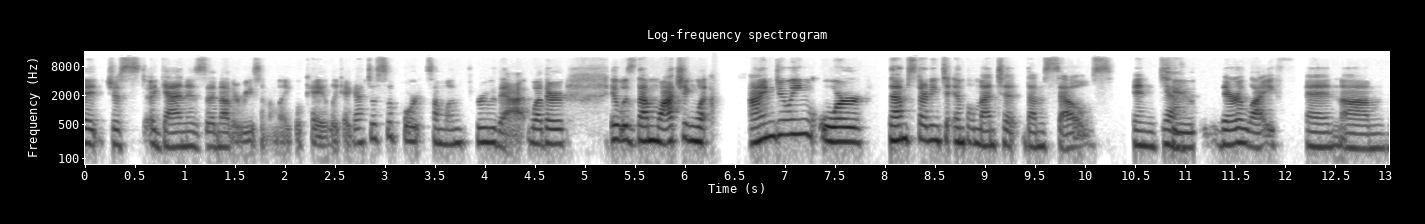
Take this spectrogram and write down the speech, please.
it just again is another reason I'm like, okay, like I got to support someone through that, whether it was them watching what I'm doing or them starting to implement it themselves into yeah. their life. And um,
